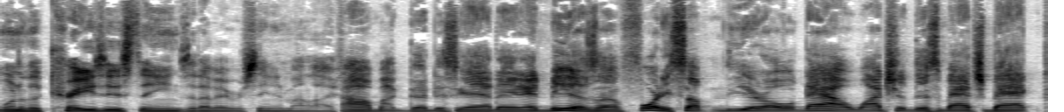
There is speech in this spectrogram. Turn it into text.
one of the craziest things that I've ever seen in my life. Oh my goodness, yeah. And, and me as a forty-something year old now watching this match back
